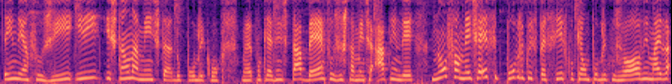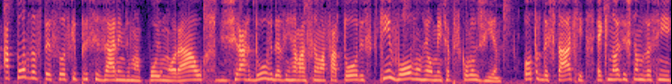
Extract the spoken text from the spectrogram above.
tendem a surgir e estão na mente da, do público, né? porque a gente está aberto justamente a atender não somente a esse público específico, que é um público jovem, mas a, a, todas as pessoas que precisarem de um apoio moral, de tirar dúvidas em relação a fatores que envolvam realmente a psicologia. Outro destaque é que nós estamos assim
